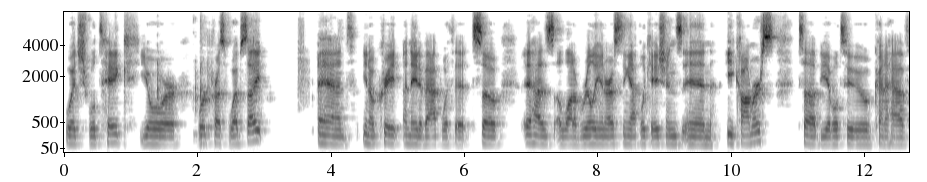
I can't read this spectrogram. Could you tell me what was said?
which will take your WordPress website and you know create a native app with it. So it has a lot of really interesting applications in e-commerce to be able to kind of have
